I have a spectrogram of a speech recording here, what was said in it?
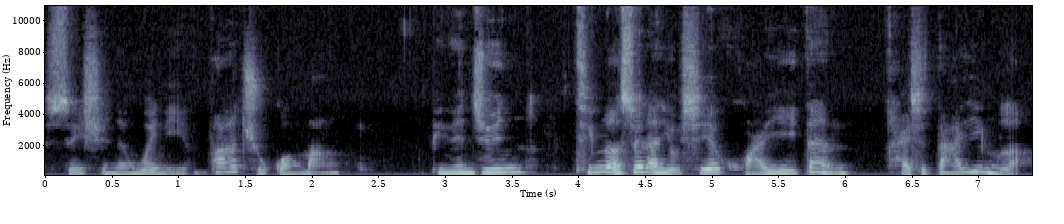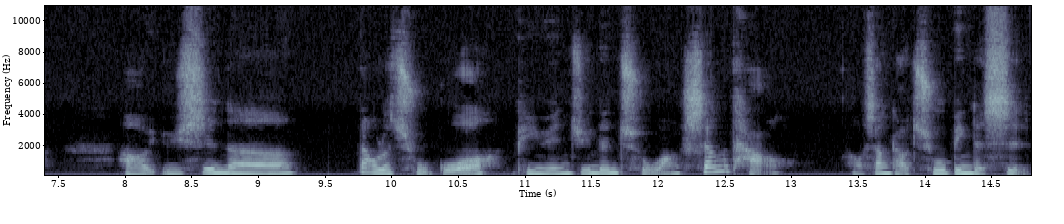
随时能为你发出光芒。”平原君。听了，虽然有些怀疑，但还是答应了。好，于是呢，到了楚国，平原君跟楚王商讨，好商讨出兵的事。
